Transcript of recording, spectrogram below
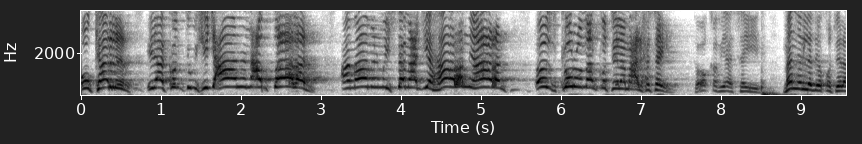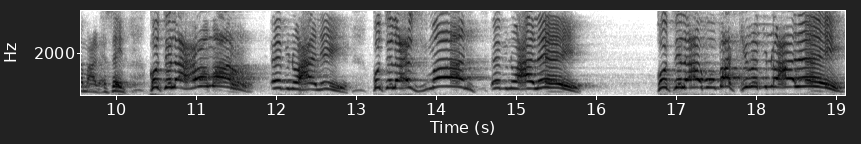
أكرر إذا كنتم شجعانا ابطالا أمام المجتمع جهارا نهارا اذكروا من قتل مع الحسين. توقف يا سيد. من الذي قتل مع الحسين؟ قتل عمر ابن علي. قتل عثمان ابن علي. قتل أبو بكر بن علي.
